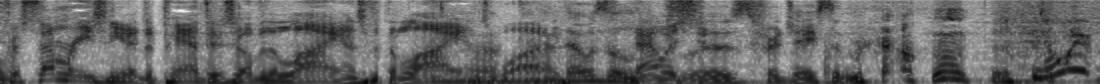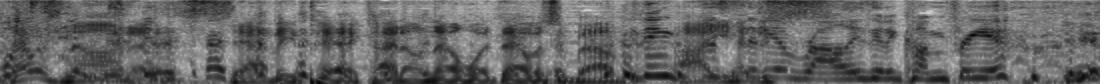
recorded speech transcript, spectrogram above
for some reason, you had the Panthers over the Lions, but the Lions Oh, won. God, that was a that was, lose lose for Jason Brown. No, it that wasn't. was not a savvy pick. I don't know what that was about. You think Uh, the you city the- of Raleigh's going to come for you? Yeah,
